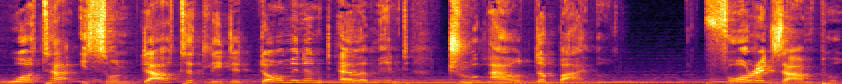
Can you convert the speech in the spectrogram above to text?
water is undoubtedly the dominant element throughout the Bible. For example,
